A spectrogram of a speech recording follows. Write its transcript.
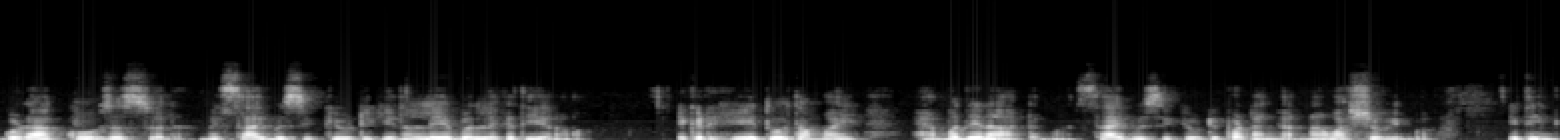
ගොඩාක් කෝසස් වල මේ සයිබර් සිකියුරිටි කියන ලේබල් එක තියෙනවා. ඒකට හේතුව තමයි හැම දෙනාටම සයිබර් සිකියුරිටි පටන් ගන්න අවශ්‍ය වීම. ඉතින්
